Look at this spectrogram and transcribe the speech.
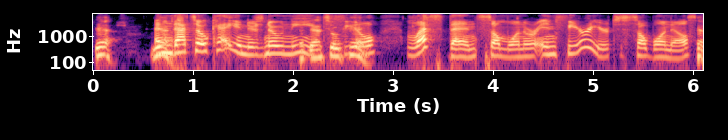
Yes. And that's okay, and there's no need to okay. feel less than someone or inferior to someone else. Yeah.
